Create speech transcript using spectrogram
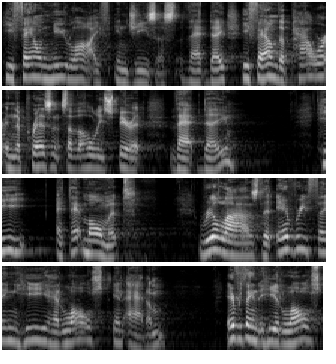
He found new life in Jesus that day. He found the power and the presence of the Holy Spirit that day. He, at that moment, realized that everything he had lost in Adam, everything that he had lost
